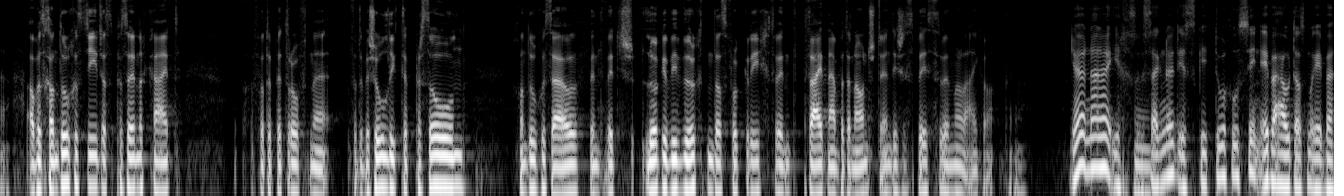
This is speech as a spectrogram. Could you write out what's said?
ja. Aber es kann durchaus sein, dass die Persönlichkeit von der betroffenen, von der beschuldigten Person kann durchaus auch, wenn du willst, schauen wie wirkt denn das vor Gericht, wenn die beiden nebeneinander stehen, ist es besser, wenn man allein geht. Ja. Ja, nein, nein, ich Ja. sage nicht, es gibt durchaus Sinn. Eben auch, dass man eben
